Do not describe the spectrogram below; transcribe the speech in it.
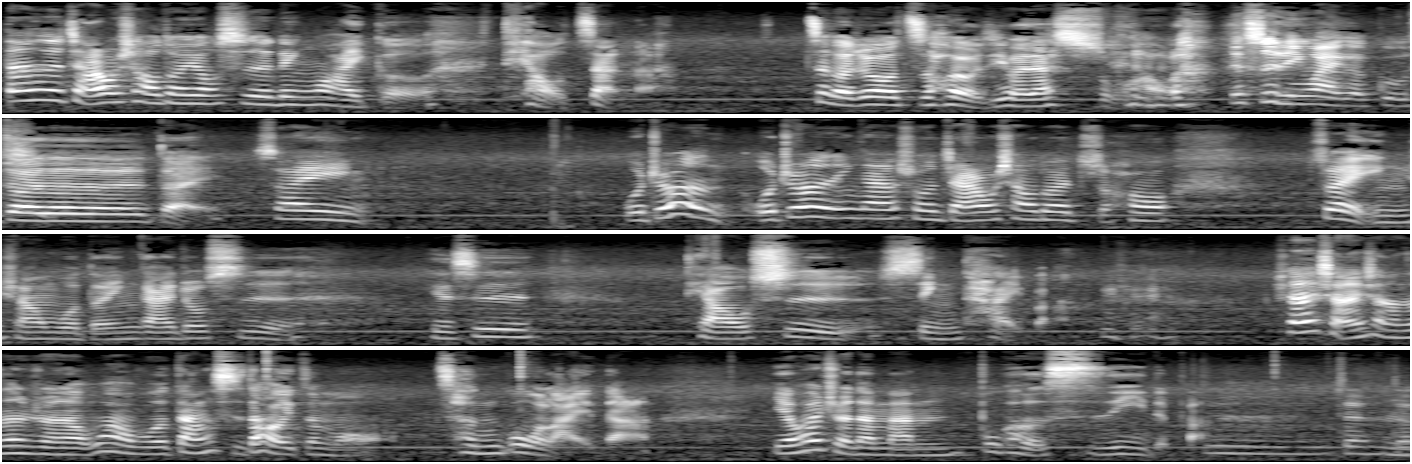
但是加入校队又是另外一个挑战啊，这个就之后有机会再说好了。又是另外一个故事。对对对对对，所以我觉得，我觉得应该说加入校队之后，最影响我的应该就是也是调试心态吧。现在想一想，真的觉得哇，我当时到底怎么撑过来的啊、也会觉得蛮不可思议的吧。嗯，真的。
